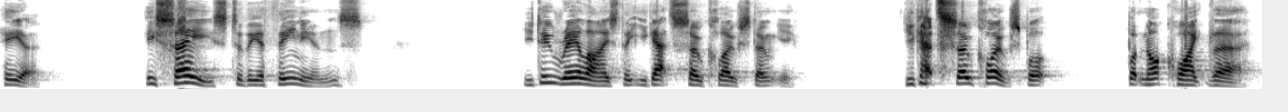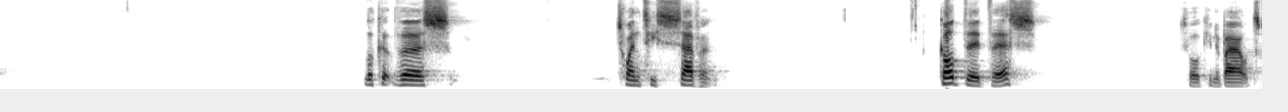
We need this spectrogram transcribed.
here. He says to the Athenians, You do realize that you get so close, don't you? You get so close, but, but not quite there. Look at verse 27. God did this, talking about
